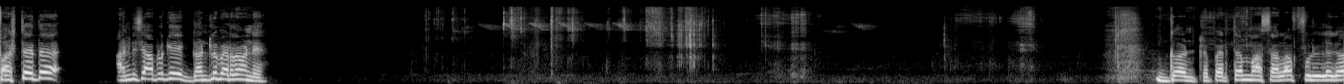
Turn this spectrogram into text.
ఫస్ట్ అయితే అన్ని చేపలకి గంటలు పెడదామండి. గంటలు పెడితే మసాలా ఫుల్గా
